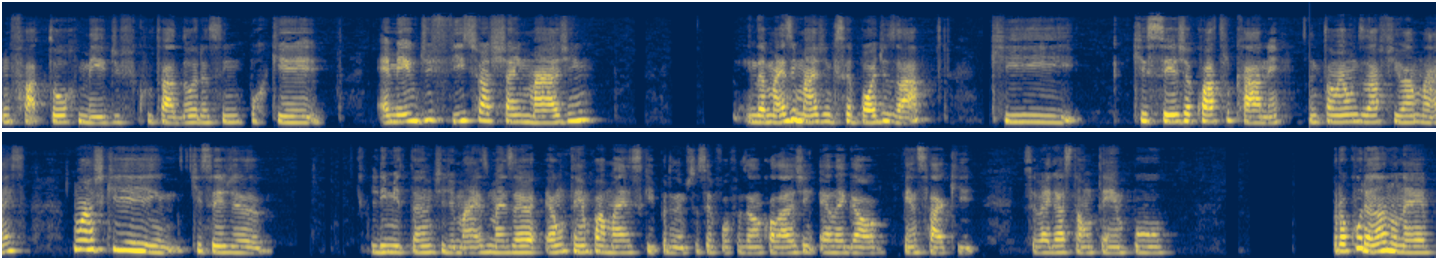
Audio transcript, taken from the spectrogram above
um fator meio dificultador assim, porque é meio difícil achar imagem, ainda mais imagem que você pode usar, que que seja 4K, né? Então é um desafio a mais. Não acho que, que seja limitante demais, mas é, é um tempo a mais que, por exemplo, se você for fazer uma colagem, é legal pensar que você vai gastar um tempo procurando, né?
